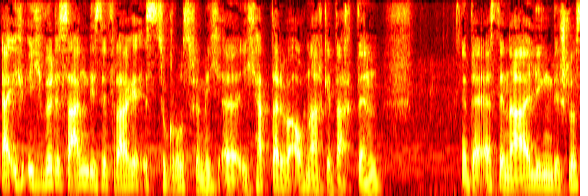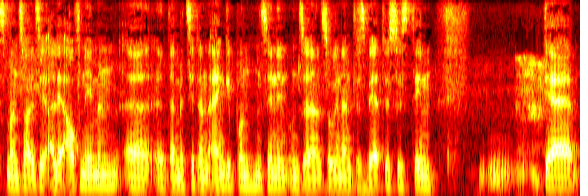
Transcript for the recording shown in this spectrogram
Ja, ich, ich würde sagen, diese Frage ist zu groß für mich. Äh, ich habe darüber auch nachgedacht, denn der erste naheliegende Schluss, man soll sie alle aufnehmen, äh, damit sie dann eingebunden sind in unser sogenanntes Wertesystem, der,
